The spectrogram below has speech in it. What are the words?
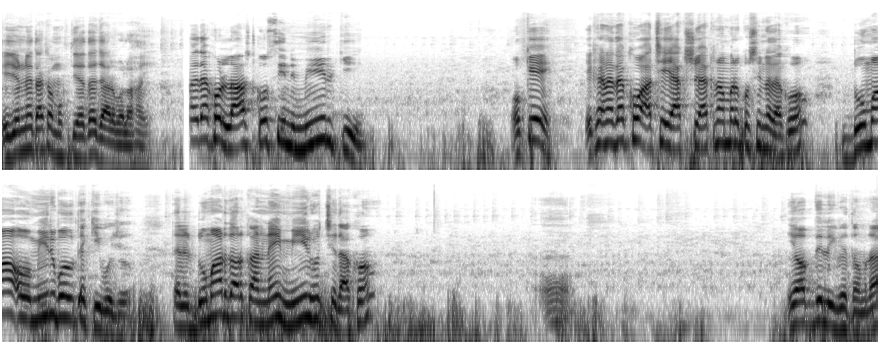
এই জন্য তাকে মুক্তিদাতা যার বলা হয়। দেখো লাস্ট কোশ্চিন মীর কি? ওকে এখানে দেখো, আছে একশো এক নম্বর কোশ্চিনটা দেখো। ডুমা ও মীর বলতে কি বুঝো? তাহলে ডুমার দরকার নেই, মীর হচ্ছে দেখো, এ অবধি লিখবে তোমরা।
